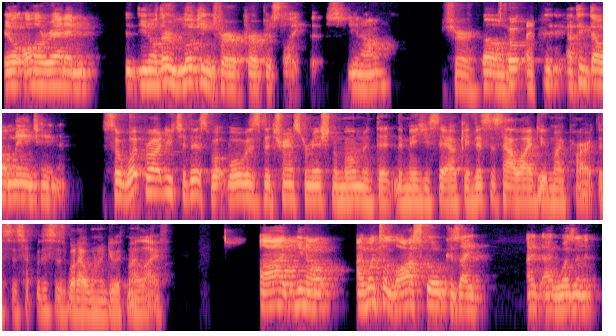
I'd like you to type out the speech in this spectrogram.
they'll already, you know, they're looking for a purpose like this, you know. Sure. So, So, I think I think that will maintain it. So what brought you to this? What what was the transformational moment that, that made you say, okay, this is how I do my part. This is this is what I want to do with my life. Uh, you know, I went to law school because I, I I wasn't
